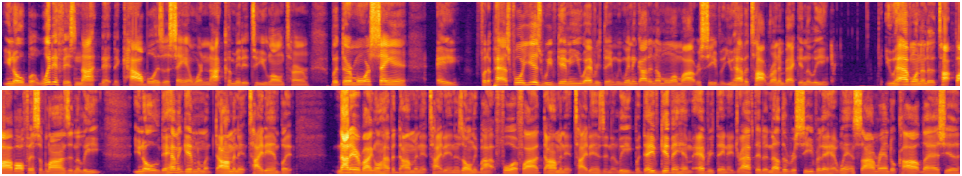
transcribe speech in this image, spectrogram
you know, but what if it's not that the Cowboys are saying we're not committed to you long term, but they're more saying, hey, for the past four years, we've given you everything. We went and got a number one wide receiver. You have a top running back in the league. You have one of the top five offensive lines in the league. You know, they haven't given him a dominant tight end, but not everybody gonna have a dominant tight end. There's only about four or five dominant tight ends in the league, but they've given him everything. They drafted another receiver. They had went and signed Randall Cobb last year,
